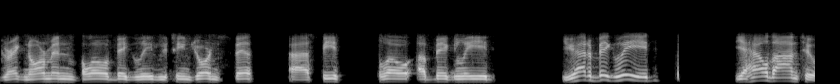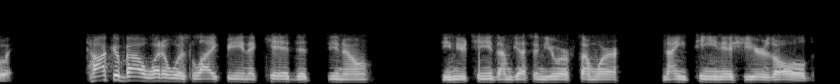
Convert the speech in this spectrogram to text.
Greg Norman blow a big lead. We've seen Jordan Smith, uh, Spieth blow a big lead. You had a big lead. You held on to it talk about what it was like being a kid that's, you know, in your teens. I'm guessing you were somewhere 19 ish years old,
